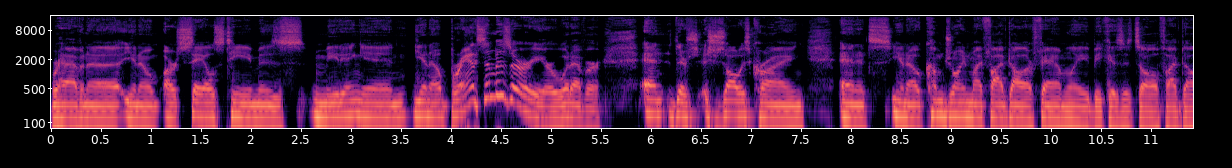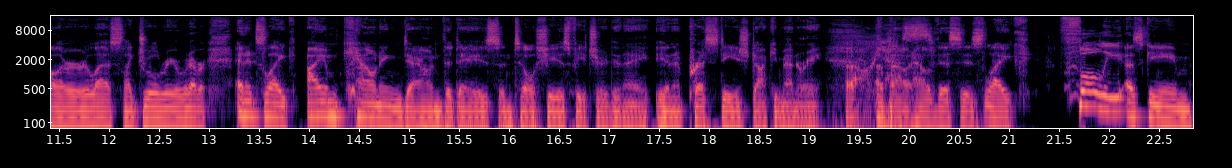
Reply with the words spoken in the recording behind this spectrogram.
we're having a you know our sales team is meeting in you know branson missouri or whatever and there's she's always crying and it's you know come join my five dollar family because it's all five dollar or less like jewelry or whatever and it's like i am counting down the days until she is featured in a in a prestige documentary Oh, about how this is like fully a scheme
